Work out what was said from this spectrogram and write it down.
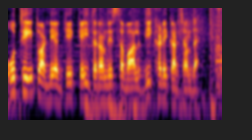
ਉੱਥੇ ਹੀ ਤੁਹਾਡੇ ਅੱਗੇ ਕਈ ਤਰ੍ਹਾਂ ਦੇ ਸਵਾਲ ਵੀ ਖੜੇ ਕਰ ਜਾਂਦਾ ਹੈ।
